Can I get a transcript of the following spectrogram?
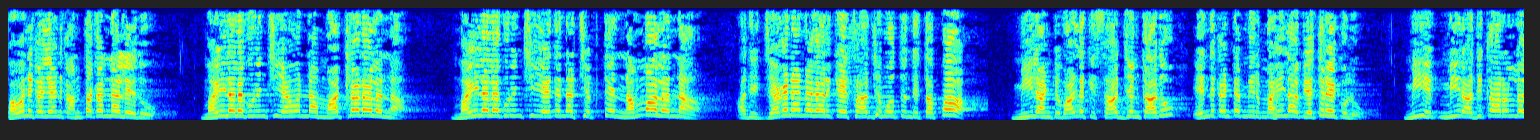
పవన్ కళ్యాణ్కి అంతకన్నా లేదు. మహిళల గురించి ఏమన్నా మాట్లాడాలన్నా మహిళల గురించి ఏదైనా చెప్తే నమ్మాలన్నా అది జగనన్న గారికే సాధ్యమవుతుంది తప్ప మీలాంటి వాళ్ళకి సాధ్యం కాదు. ఎందుకంటే మీరు మహిళా వ్యతిరేకులు. మీ మీరు అధికారంలో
